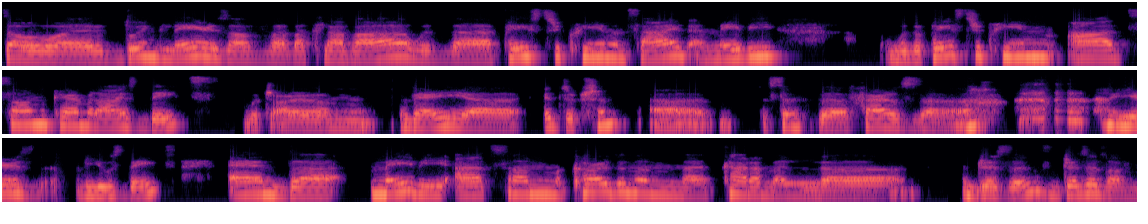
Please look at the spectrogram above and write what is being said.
So uh, doing layers of uh, baklava with the pastry cream inside, and maybe with the pastry cream, add some caramelized dates, which are um, very uh, Egyptian uh, since the pharaohs' uh, years use dates, and uh, maybe add some cardamom caramel drizzles, drizzles of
